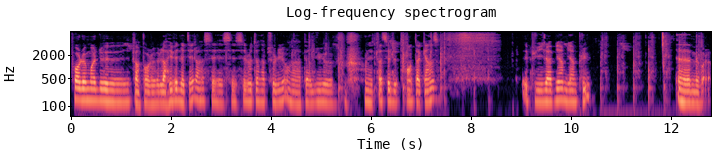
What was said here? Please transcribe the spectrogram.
pour le mois de, enfin pour l'arrivée de l'été là, c'est c'est l'automne absolu. On a perdu, euh, on est passé de 30 à 15. Et puis il a bien bien plu. Euh, mais voilà,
